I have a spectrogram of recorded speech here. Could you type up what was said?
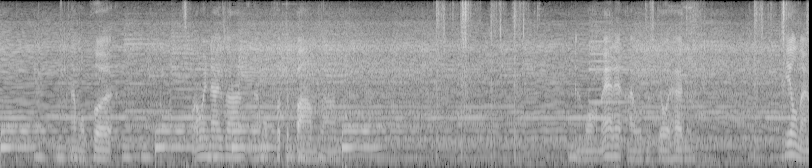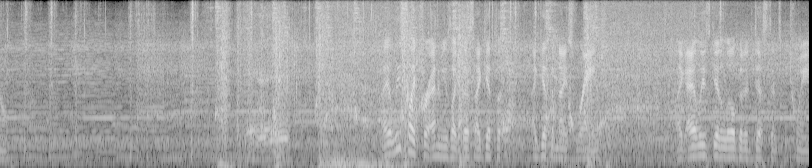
Then we'll put throwing knives on, and then we'll put the bombs on. And while I'm at it, I will just go ahead and heal now. I at least like for enemies like this, I get the I get the nice range. Like I at least get a little bit of distance between.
